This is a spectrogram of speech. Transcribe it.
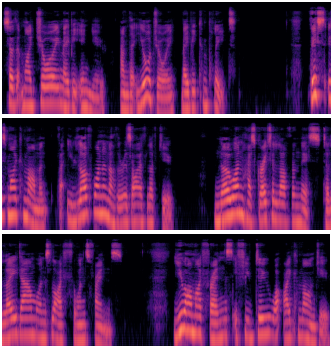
so that my joy may be in you, and that your joy may be complete. This is my commandment, that you love one another as I have loved you. No one has greater love than this, to lay down one's life for one's friends. You are my friends if you do what I command you.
